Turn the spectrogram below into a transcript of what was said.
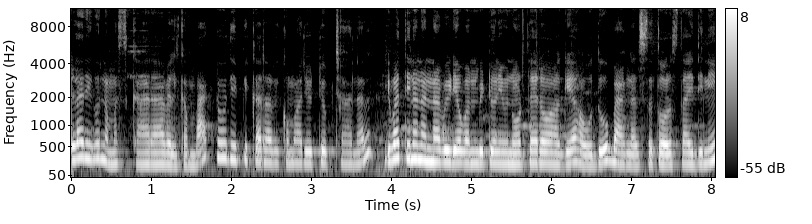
ಎಲ್ಲರಿಗೂ ನಮಸ್ಕಾರ. Welcome back to Deepika Ravikumar YouTube channel ಇವತ್ತಿನ ನನ್ನ ವಿಡಿಯೋ ಬಂದ್ಬಿಟ್ಟು ನೀವು ನೋಡ್ತಾ ಇರೋ ಹಾಗೆ ಹೌದು ಬ್ಯಾಂಗಲ್ಸ್ ತೋರಿಸ್ತಾ ಇದ್ದೀನಿ.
